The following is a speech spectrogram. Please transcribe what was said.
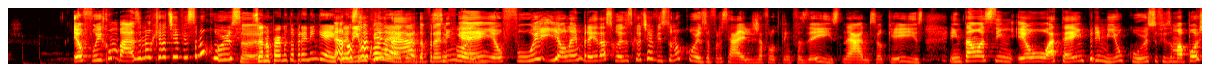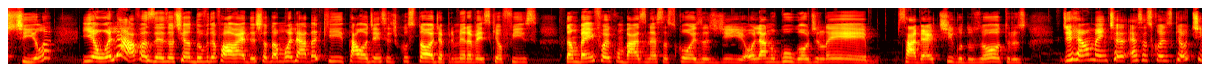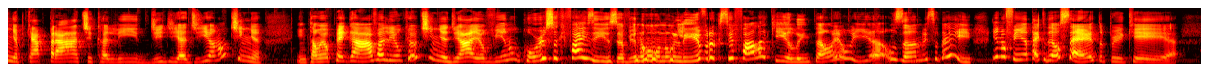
eu fui com base no que eu tinha visto no curso. Você não perguntou pra ninguém, Eu pra não nenhum colega. nada pra Você ninguém. Eu fui e eu lembrei das coisas que eu tinha visto no curso. Eu falei assim, ah, ele já falou que tem que fazer isso, né? Ah, não sei o que isso. Então, assim, eu até imprimi o curso, fiz uma apostila e eu olhava, às vezes eu tinha dúvida, eu falava, ah, deixa eu dar uma olhada aqui, tal, audiência de custódia. A primeira vez que eu fiz também foi com base nessas coisas de olhar no Google, de ler, sabe, artigo dos outros de realmente essas coisas que eu tinha, porque a prática ali de dia a dia eu não tinha. Então eu pegava ali o que eu tinha, de ah, eu vi num curso que faz isso, eu vi num, num livro que se fala aquilo. Então eu ia usando isso daí. E no fim até que deu certo, porque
